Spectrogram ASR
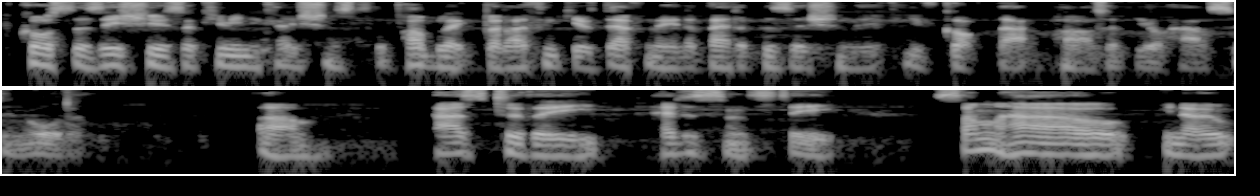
of course, there's issues of communications to the public, but I think you're definitely in a better position if you've got that part of your house in order. Um, as to the hesitancy, somehow, you know,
